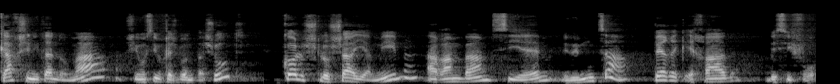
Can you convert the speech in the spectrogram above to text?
כך שניתן לומר, שאם עושים חשבון פשוט, כל שלושה ימים הרמב"ם סיים בממוצע פרק אחד בספרו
